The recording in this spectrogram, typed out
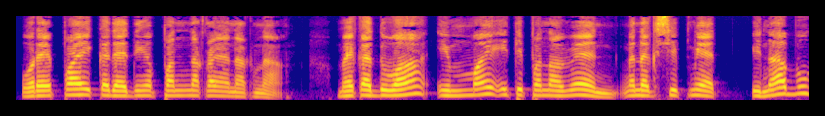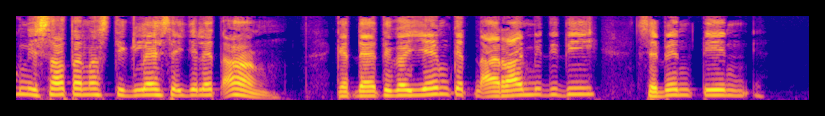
Urepay kadadi nga panakayanak na. May kadua, imay iti panawen nga nagsipnget. Inabog ni Satanas ti iglesia ijalet ang. Ket dati gayem ket naarami didi 1798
